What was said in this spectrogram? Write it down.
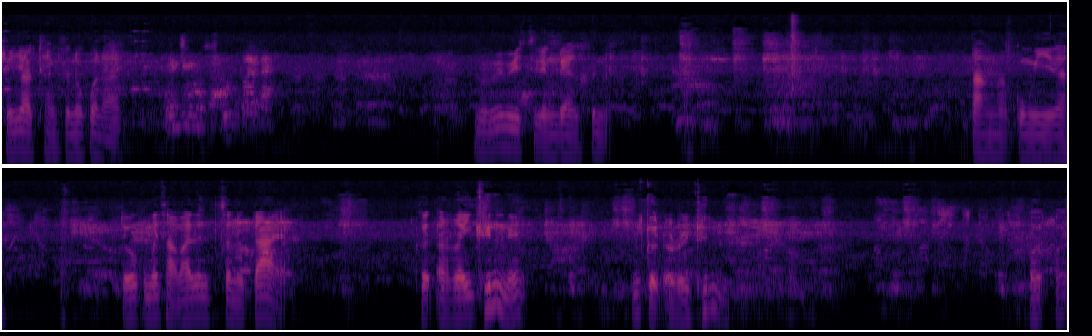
ฉันอยากแทงสนุกกว่านายมันไม่มีสีแดงๆขึ้นอะตังอะกูมีนะ แต่ว่ากูไม่สามารถเล่นสนุกได้อะเกิดอะไรขึ้นเนี่ย มันเกิดอะไรขึ้น เอ้ยเอ้ย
